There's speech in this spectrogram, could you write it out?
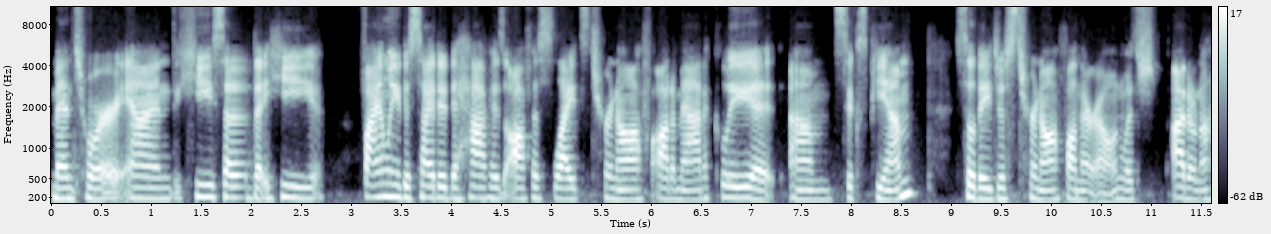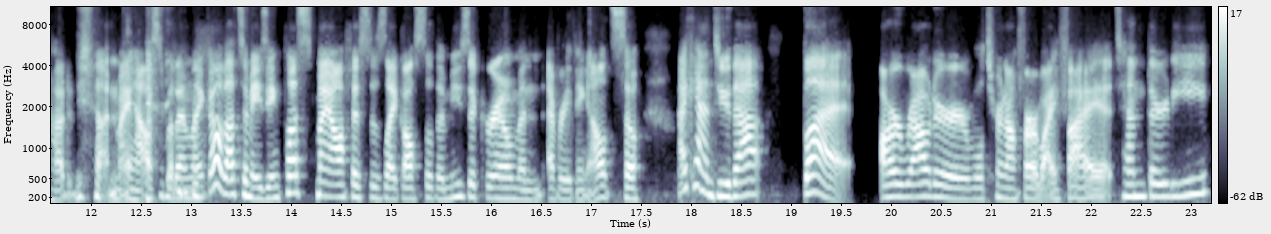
mentor. And he said that he finally decided to have his office lights turn off automatically at um, 6 p.m. So they just turn off on their own, which I don't know how to do that in my house, but I'm like, oh, that's amazing. Plus, my office is like also the music room and everything else. So I can't do that. But our router will turn off our Wi-Fi at 10:30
